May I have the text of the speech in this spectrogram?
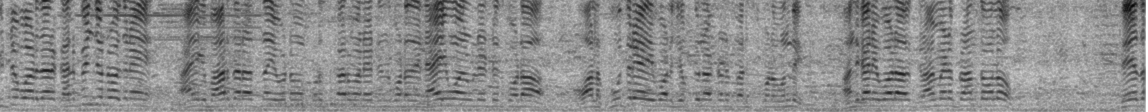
గిట్టుబాటు ధర కల్పించిన రోజునే ఆయనకి భారతరత్న ఇవ్వడం పురస్కారం అనేటువంటి కూడా న్యాయం అనేటువంటిది కూడా వాళ్ళ కూతురే ఇవాళ చెప్తున్నటువంటి పరిస్థితి కూడా ఉంది. అందుకని ఇవాళ గ్రామీణ ప్రాంతంలో పేద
